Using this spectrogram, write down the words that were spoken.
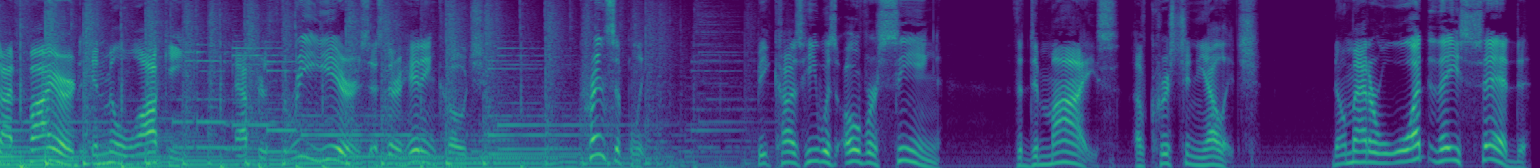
got fired in Milwaukee after three years as their hitting coach, principally because he was overseeing the demise of Christian Yelich. No matter what they said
